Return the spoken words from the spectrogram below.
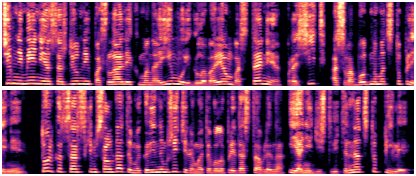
Тем не менее, осажденные послали к Манаиму и главарям восстания просить о свободном отступлении. Только царским солдатам и коренным жителям это было предоставлено, и они действительно отступили.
